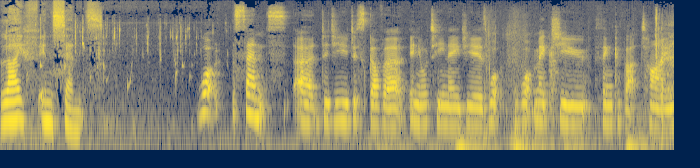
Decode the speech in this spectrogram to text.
Life in scents. What sense uh, did you discover in your teenage years? What what makes you think of that time?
